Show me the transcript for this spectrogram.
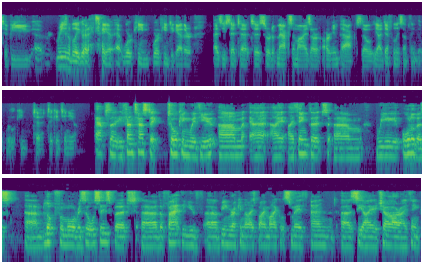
to be uh, reasonably good, I'd say, at working working together as you said, to, to sort of maximize our, our impact. So yeah, definitely something that we're looking to, to continue. Absolutely fantastic talking with you. Um, uh, I, I think that um, we all of us um, look for more resources, but uh, the fact that you've uh, been recognized by Michael Smith and uh, CIHR, I think,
